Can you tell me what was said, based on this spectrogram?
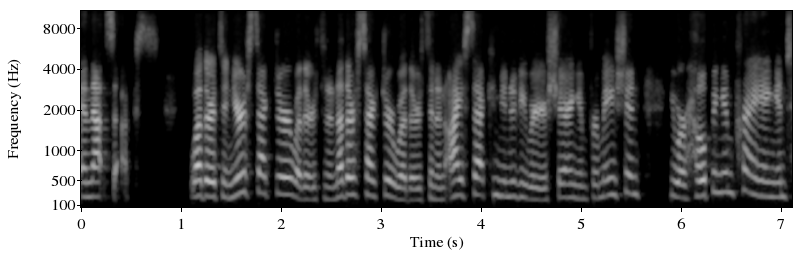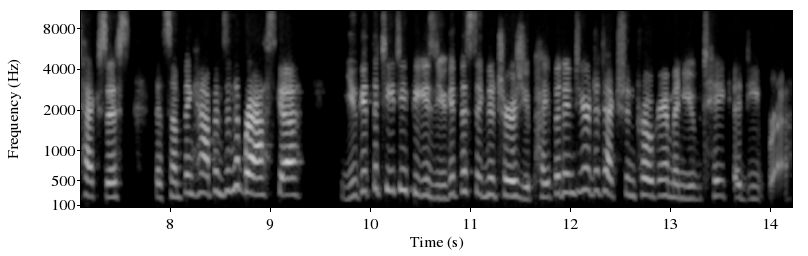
And that sucks. Whether it's in your sector, whether it's in another sector, whether it's in an ISAC community where you're sharing information, you are hoping and praying in Texas that something happens in Nebraska, you get the TTPs, you get the signatures, you pipe it into your detection program and you take a deep breath.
